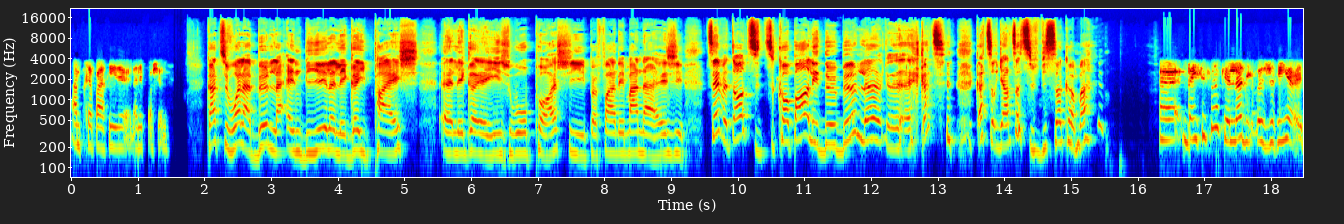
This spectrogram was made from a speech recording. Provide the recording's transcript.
à me préparer l'année prochaine. Quand tu vois la bulle, la NBA, là, les gars, ils pêchent, euh, les gars, ils jouent aux poches, ils peuvent faire des manèges. Tu sais, mettons, tu, tu compares les deux bulles, là, quand tu, quand tu regardes ça, tu vis ça comment? Euh, ben, c'est sûr que là, je ris, euh,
